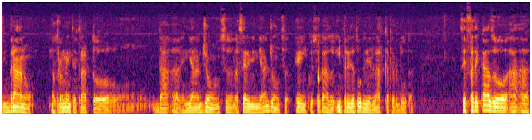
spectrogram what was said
Il brano naturalmente tratto da uh, Indiana Jones, la serie di Indiana Jones e in questo caso I predatori dell'arca perduta. Se fate caso a, a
